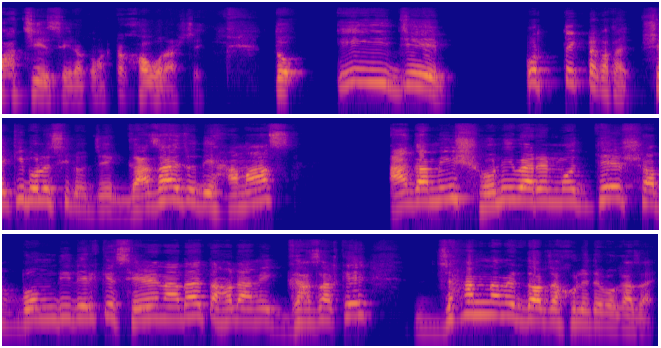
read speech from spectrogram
বাঁচিয়েছে, এরকম একটা খবর আসছে। তো এই যে প্রত্যেকটা কথায়, সে কি বলেছিল? যে গাজায় যদি হামাস আগামী শনিবারের মধ্যে সব বন্দীদেরকে ছেড়ে না দেয়, তাহলে আমি গাজাকে জাহান নামের দরজা খুলে দেব গাজায়।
